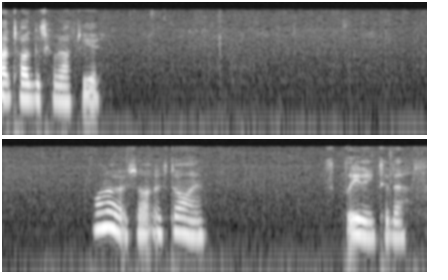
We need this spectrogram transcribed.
That tiger's coming after you. Oh no, it's not. It's dying. It's bleeding to death.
